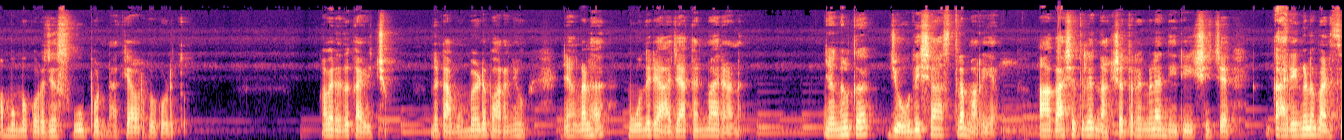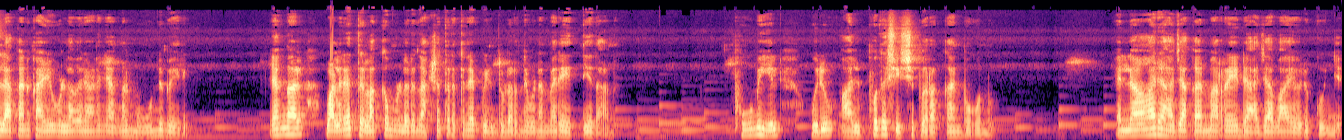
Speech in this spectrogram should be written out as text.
അമ്മൂമ്മ കുറച്ച് സൂപ്പ് ഉണ്ടാക്കി അവർക്ക് കൊടുത്തു. അവരത് കഴിച്ചു. എന്നിട്ട് അമ്മൂമ്മയോട് പറഞ്ഞു ഞങ്ങൾ മൂന്ന് രാജാക്കന്മാരാണ്. ഞങ്ങൾക്ക് ജ്യോതിശാസ്ത്രം അറിയാം. ആകാശത്തിലെ നക്ഷത്രങ്ങളെ നിരീക്ഷിച്ച് കാര്യങ്ങൾ മനസ്സിലാക്കാൻ കഴിവുള്ളവരാണ് ഞങ്ങൾ മൂന്ന് പേരും. ഞങ്ങൾ വളരെ തിളക്കമുള്ളൊരു നക്ഷത്രത്തിനെ പിന്തുടർന്ന് ഇവിടം വരെ എത്തിയതാണ്. ഭൂമിയിൽ ഒരു അത്ഭുത ശിശു പിറക്കാൻ പോകുന്നു. എല്ലാ രാജാക്കന്മാരുടെയും രാജാവായ ഒരു കുഞ്ഞ്.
